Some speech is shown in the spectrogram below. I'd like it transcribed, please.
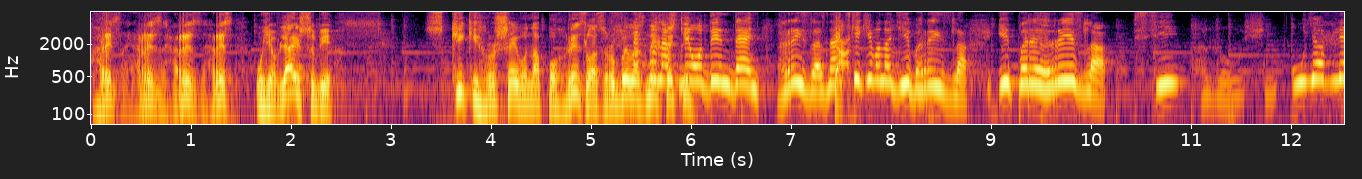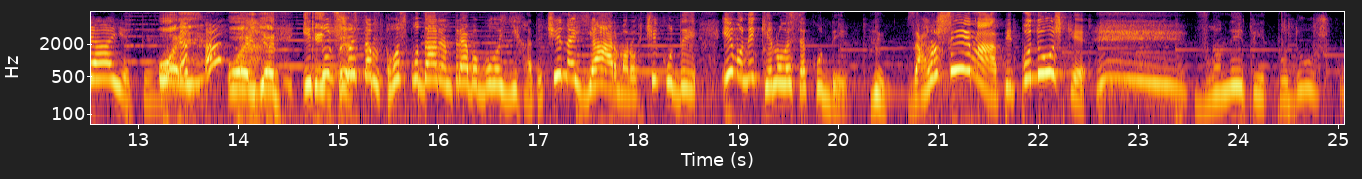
гриз, гриз, гриз, гриз. Уявляєш собі, скільки грошей вона погризла, зробила Так з них вона ж такі. не один день гризла. Знаєте, Так. скільки вона діб гризла? І перегризла всі гроші. Уявляєте? Ой, ой, я І тут щось там господарям треба було їхати, чи на ярмарок, чи куди. І вони кинулися куди? Хм, За грошима, під подушки. Вони під подушку,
